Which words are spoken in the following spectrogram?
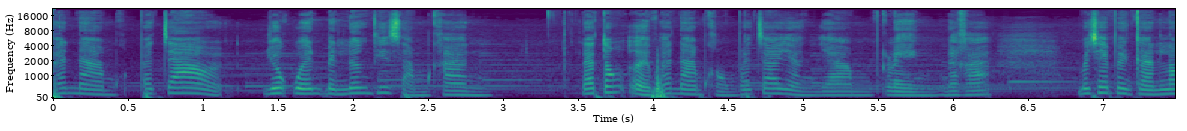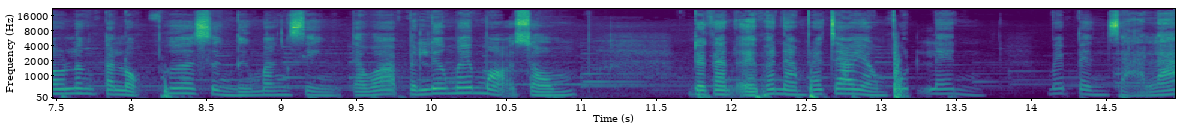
พระนามพระเจ้ายกเว้นเป็นเรื่องที่สำคัญ และต้องเอ่ยพระนามของพระเจ้าอย่างยำเกรงนะคะ ไม่ใช่เป็นการเล่าเรื่องตลกเพื่อสื่งถึงบางสิ่ง แต่ว่าเป็นเรื่องไม่เหมาะสม โดยการเอ่ยพระนามพระเจ้าอย่างพูดเล่น ไม่เป็นสาระ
